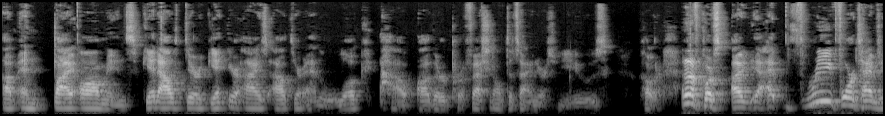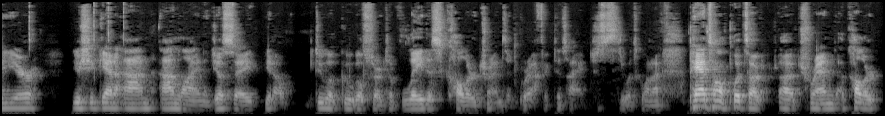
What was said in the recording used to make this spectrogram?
Um, and by all means, get out there, get your eyes out there, and look how other professional designers use color. And of course, I, I, three, four times a year, you should get on online and just say, you know, do a Google search of latest color trends in graphic design, just see what's going on. Pantone puts a, a trend, a color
